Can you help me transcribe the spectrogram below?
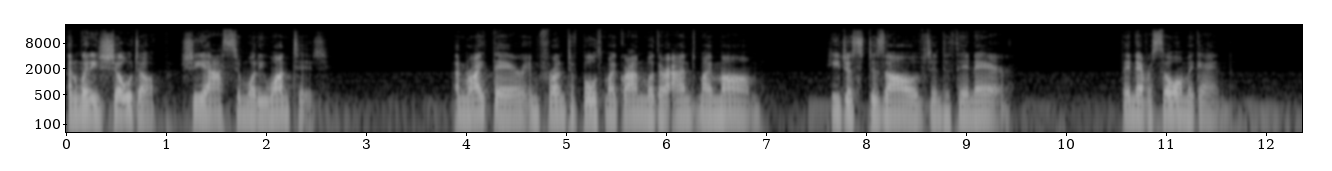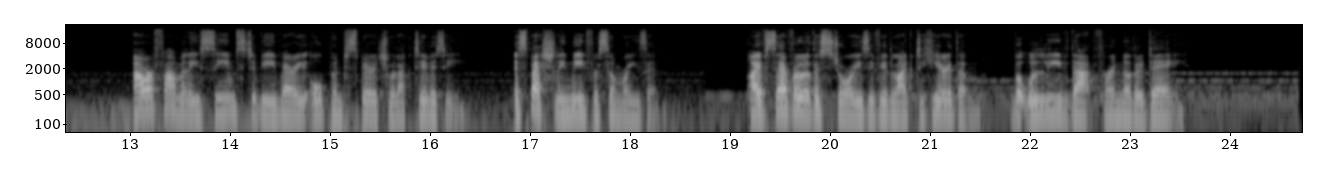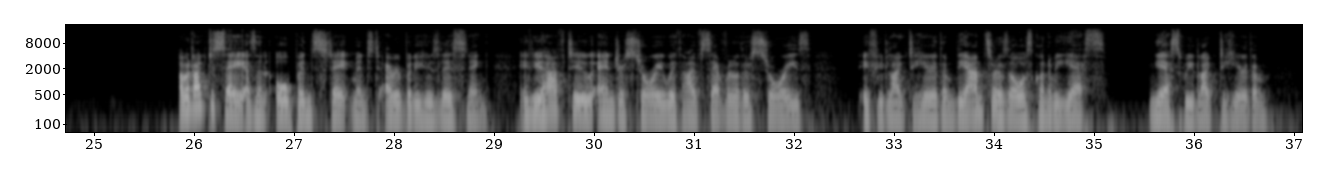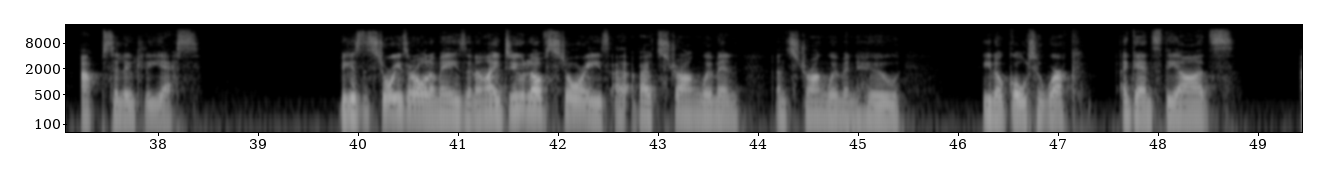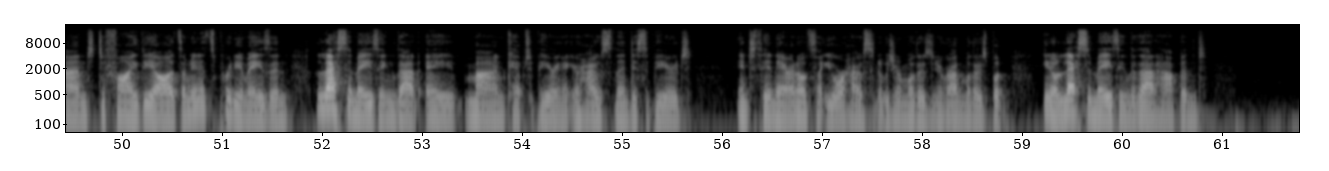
And when he showed up, she asked him what he wanted. And right there, in front of both my grandmother and my mom, he just dissolved into thin air. They never saw him again. Our family seems to be very open to spiritual activity, especially me for some reason. I have several other stories if you'd like to hear them, but we'll leave that for another day. I would like to say, as an open statement to everybody who's listening, if you have to end your story with, I have several other stories, if you'd like to hear them, the answer is always going to be yes. Yes, we'd like to hear them. Absolutely yes. Because the stories are all amazing, and I do love stories about strong women and strong women who, you know, go to work against the odds and defy the odds. I mean, it's pretty amazing. Less amazing that a man kept appearing at your house and then disappeared into thin air. I know it's not your house and it was your mother's and your grandmother's, but you know, less amazing that that happened.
